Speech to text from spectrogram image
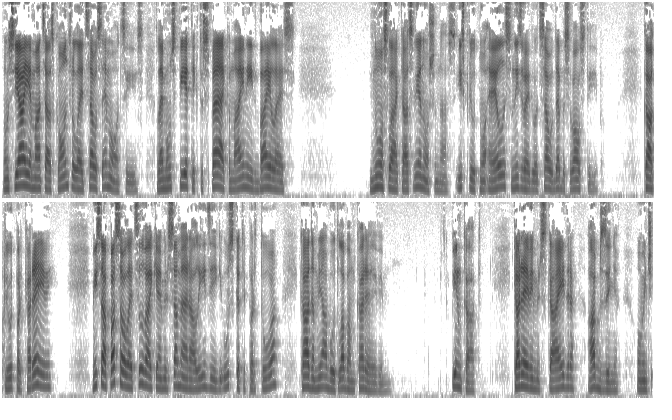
Mums jāiemācās kontrolēt savas emocijas, lai mums pietiktu spēka mainīt bailēs, noslēgtās vienošanās, izkļūt no ēles un izveidot savu debesu valstību. Kā kļūt par kareivi? Visā pasaulē cilvēkiem ir samērā līdzīgi uzskati par to, kādam jābūt labam kareivim. Pirmkārt, kareivim ir skaidra apziņa, un viņš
